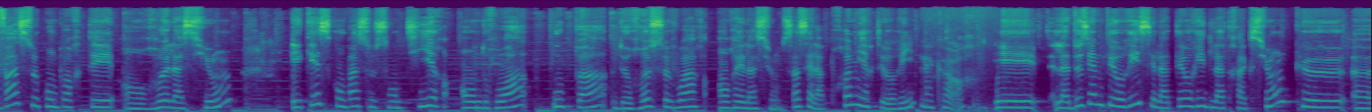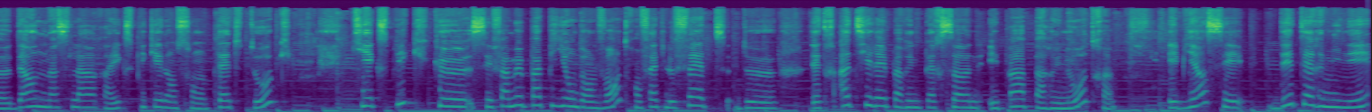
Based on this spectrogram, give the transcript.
va se comporter en relation et qu'est-ce qu'on va se sentir en droit ou pas de recevoir en relation? Ça, c'est la première théorie. D'accord. Et la deuxième théorie, c'est la théorie de l'attraction que euh, Down Maslar a expliqué dans son TED Talk, qui explique que ces fameux papillons dans le ventre, en fait, le fait de d'être attiré par une personne et pas par une autre, eh bien, c'est déterminé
